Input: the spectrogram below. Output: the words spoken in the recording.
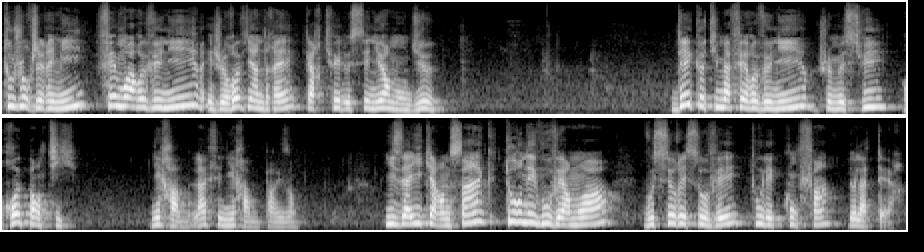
Toujours Jérémie, fais-moi revenir et je reviendrai, car tu es le Seigneur mon Dieu. Dès que tu m'as fait revenir, je me suis repenti. Niham, là c'est Niham par exemple. Isaïe 45, tournez-vous vers moi, vous serez sauvés tous les confins de la terre.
